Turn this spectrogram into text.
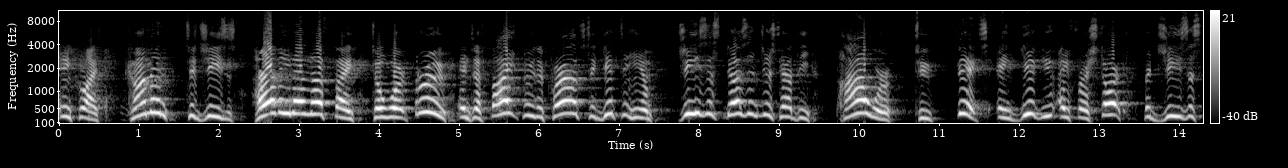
in Christ, coming to Jesus, having enough faith to work through and to fight through the crowds to get to Him, Jesus doesn't just have the power to fix and give you a fresh start, but Jesus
